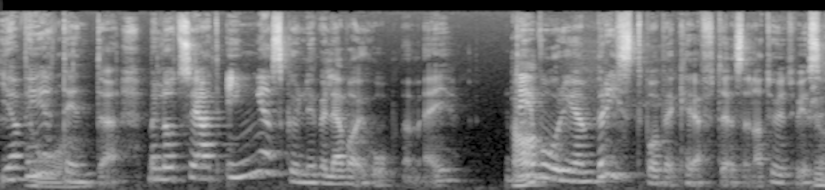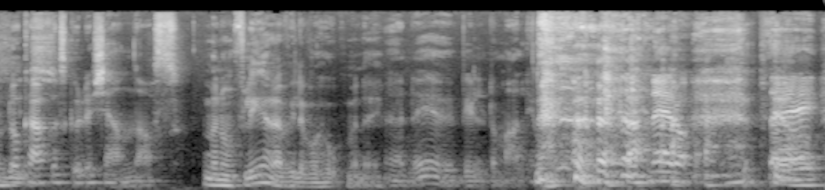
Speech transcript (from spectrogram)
jag vet Då- inte. Men låt säga att ingen skulle vilja vara ihop med mig. Det Ja. vore ju en brist på bekräftelse naturligtvis som då Precis. kanske skulle kännas. men om flera ville vara ihop med dig? Ja, det vill de allihopa. Nej då. Nej.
